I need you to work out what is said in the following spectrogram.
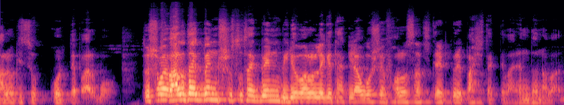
ভালো কিছু করতে পারব। তো সবাই ভালো থাকবেন, সুস্থ থাকবেন। ভিডিও ভালো লেগে থাকলে অবশ্যই ফলো সাবস্ক্রাইব করে পাশে থাকতে পারেন। ধন্যবাদ।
